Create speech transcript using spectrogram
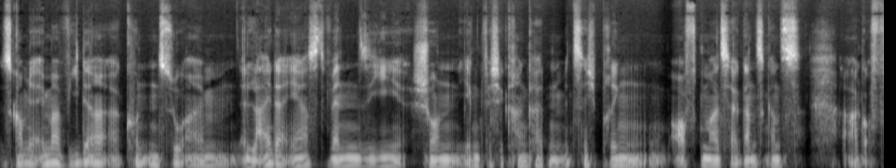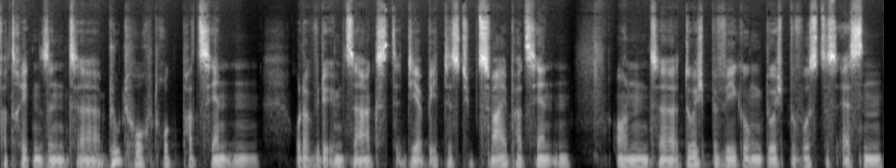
es kommen ja immer wieder Kunden zu einem, leider erst, wenn sie schon irgendwelche Krankheiten mit sich bringen. Oftmals ja ganz, ganz arg oft vertreten sind äh, Bluthochdruckpatienten oder wie du eben sagst, Diabetes Typ 2 Patienten. Und äh, durch Bewegung, durch bewusstes Essen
